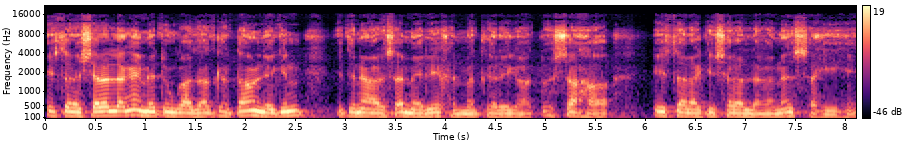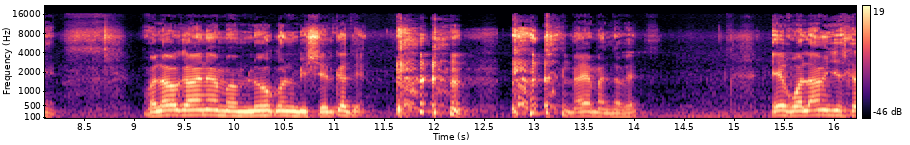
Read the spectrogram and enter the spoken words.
اس طرح شرح لگائیں، میں تم کو آزاد کرتا ہوں، لیکن اتنا عرصہ میری خدمت کرے گا۔ تو صحا، اس طرح کی شرح لگانا صحیح ہے۔ ولاگانہ مملوک ان بھی شرکت نیا مطلب ہے۔ ایک غلام جس کا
